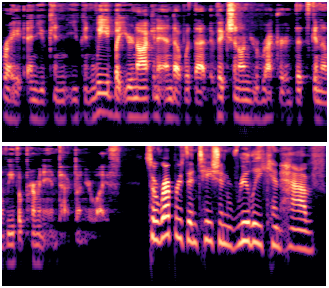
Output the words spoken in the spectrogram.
right and you can you can leave but you're not going to end up with that eviction on your record that's going to leave a permanent impact on your life so representation really can have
